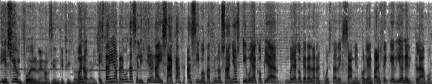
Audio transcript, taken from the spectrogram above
¿Y, quién fue el mejor científico Bueno, de la historia? esta misma pregunta se le hicieron a Isaac Asimov hace unos años y voy a copiar, voy a copiarle la respuesta de examen, porque me parece que dio en el clavo.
